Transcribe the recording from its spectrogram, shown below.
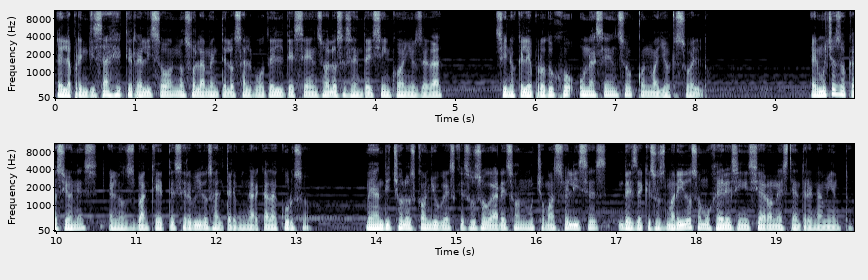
El aprendizaje que realizó no solamente lo salvó del descenso a los 65 años de edad, sino que le produjo un ascenso con mayor sueldo. En muchas ocasiones, en los banquetes servidos al terminar cada curso, me han dicho los cónyuges que sus hogares son mucho más felices desde que sus maridos o mujeres iniciaron este entrenamiento.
